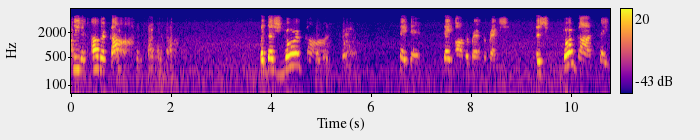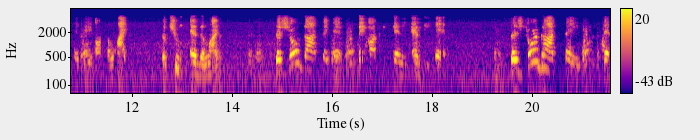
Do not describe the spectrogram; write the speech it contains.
believe in other gods. But does your God say that they are the resurrection? Does your God say that they are the life, the truth, and the life? Does your God say that they are the beginning and the end? Does your God say that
